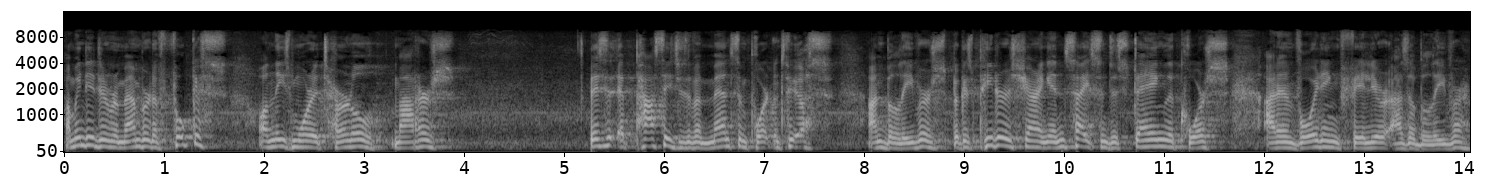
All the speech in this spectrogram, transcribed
And we need to remember to focus on these more eternal matters. This passage is of immense importance to us and believers because Peter is sharing insights into staying the course and avoiding failure as a believer.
